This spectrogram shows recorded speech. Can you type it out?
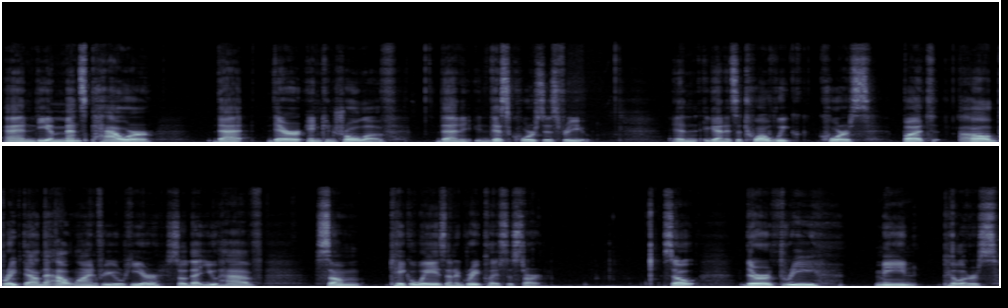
and the immense power that they're in control of, then this course is for you. And again, it's a 12 week course, but I'll break down the outline for you here so that you have some takeaways and a great place to start. So, there are three main pillars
